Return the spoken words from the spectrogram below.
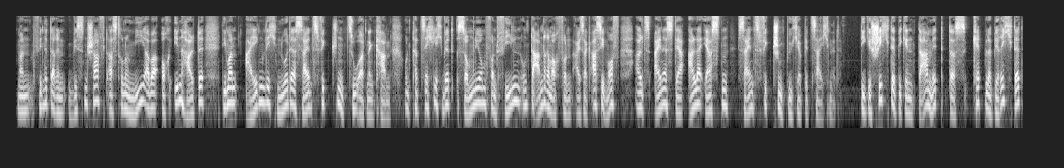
Man findet darin Wissenschaft, Astronomie, aber auch Inhalte, die man eigentlich nur der Science Fiction zuordnen kann. Und tatsächlich wird Somnium von vielen, unter anderem auch von Isaac Asimov, als eines der allerersten Science Fiction Bücher bezeichnet. Die Geschichte beginnt damit, dass Kepler berichtet,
